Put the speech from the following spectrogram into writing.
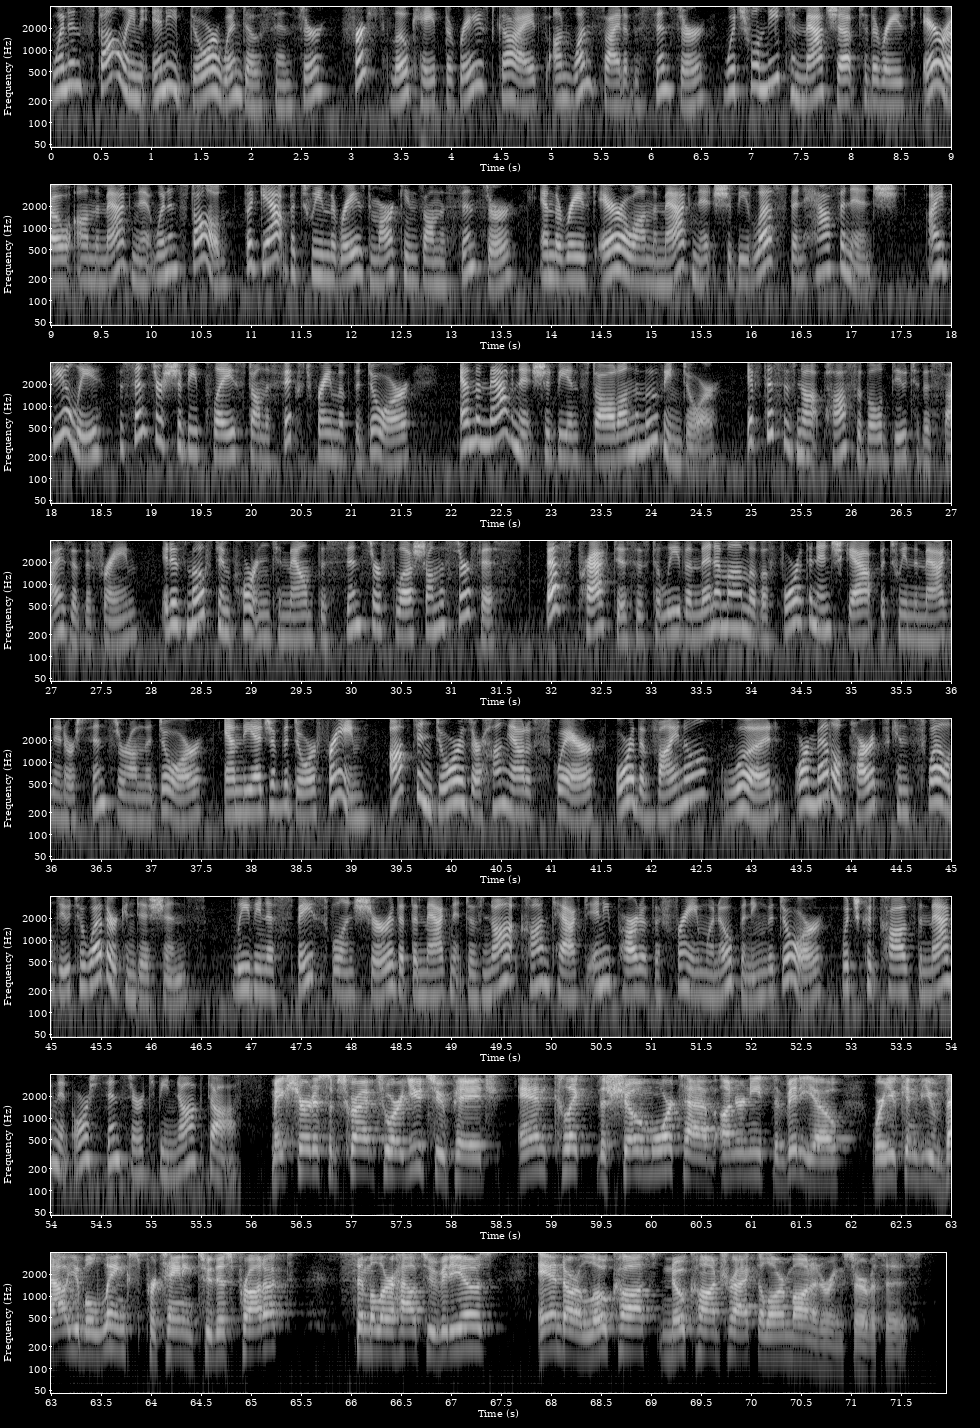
When installing any door window sensor, first locate the raised guides on one side of the sensor, which will need to match up to the raised arrow on the magnet when installed. The gap between the raised markings on the sensor and the raised arrow on the magnet should be less than half an inch. Ideally, the sensor should be placed on the fixed frame of the door and the magnet should be installed on the moving door. If this is not possible due to the size of the frame, it is most important to mount the sensor flush on the surface. Best practice is to leave a minimum of a fourth an inch gap between the magnet or sensor on the door and the edge of the door frame. Often doors are hung out of square, or the vinyl, wood, or metal parts can swell due to weather conditions. Leaving a space will ensure that the magnet does not contact any part of the frame when opening the door, which could cause the magnet or sensor to be knocked off. Make sure to subscribe to our YouTube page and click the Show More tab underneath the video where you can view valuable links pertaining to this product, similar how-to videos, and our low-cost, no-contract alarm monitoring services.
